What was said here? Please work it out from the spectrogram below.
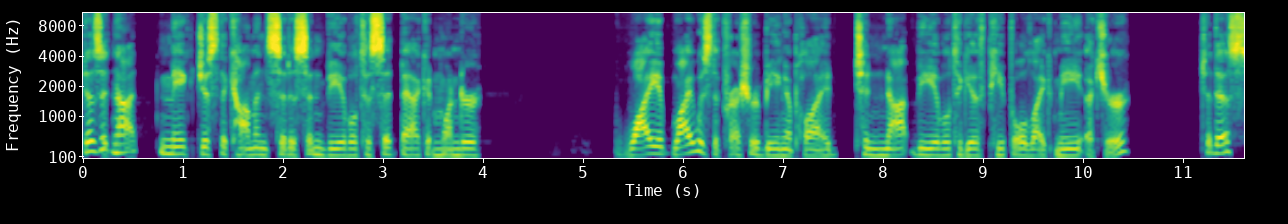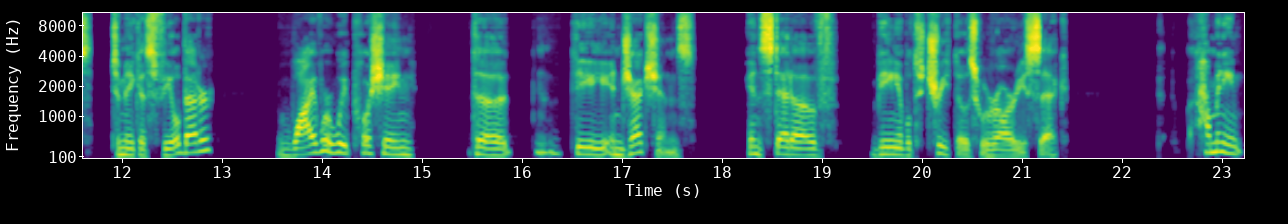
does it not make just the common citizen be able to sit back and wonder why why was the pressure being applied to not be able to give people like me a cure to this to make us feel better? Why were we pushing the the injections instead of being able to treat those who were already sick? How many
